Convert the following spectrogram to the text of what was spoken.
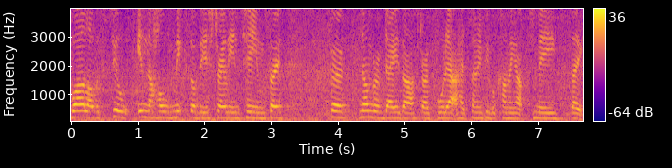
while I was still in the whole mix of the Australian team. So for a number of days after I pulled out, I had so many people coming up to me, like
